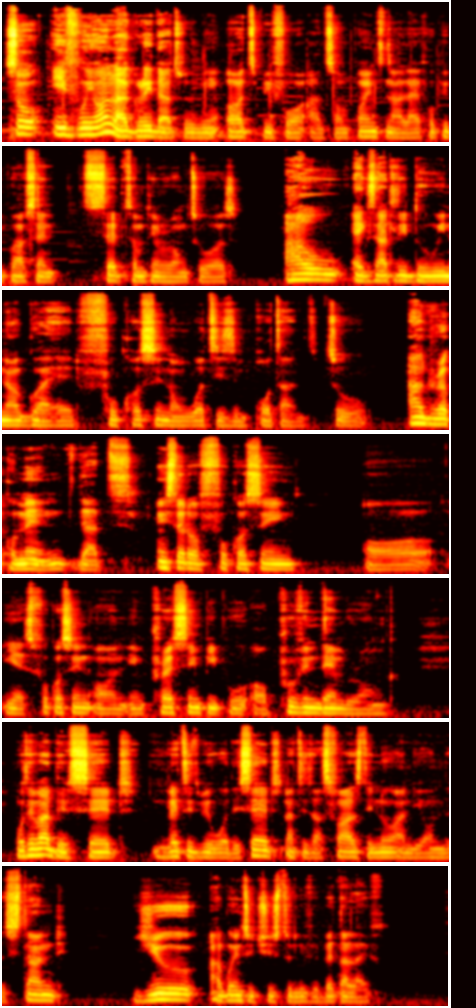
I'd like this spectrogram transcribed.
So, if we all agree that we've been hurt before at some point in our life, or people have sent, said something wrong to us, how exactly do we now go ahead focusing on what is important? So, I'd recommend that instead of focusing or, yes, focusing on impressing people or proving them wrong, whatever they've said, let it be what they said. That is as far as they know and they understand you are going to choose to live a better life.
